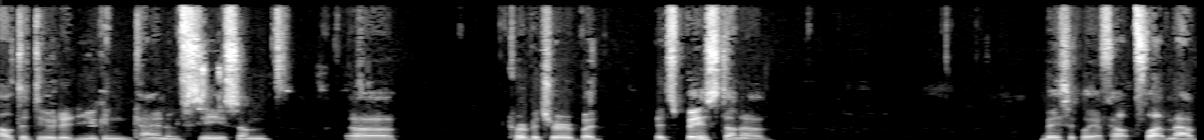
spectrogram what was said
altitude it, you can kind of see some uh, curvature, but it's based on a basically a flat flat map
